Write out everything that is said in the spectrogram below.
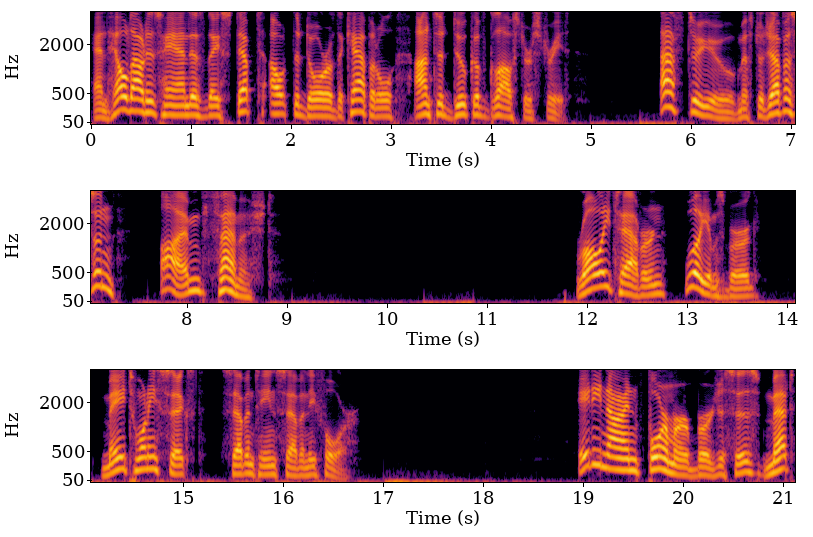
and held out his hand as they stepped out the door of the Capitol onto Duke of Gloucester Street. After you, Mr. Jefferson. I'm famished. Raleigh Tavern, Williamsburg, May 26, 1774. Eighty nine former Burgesses met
